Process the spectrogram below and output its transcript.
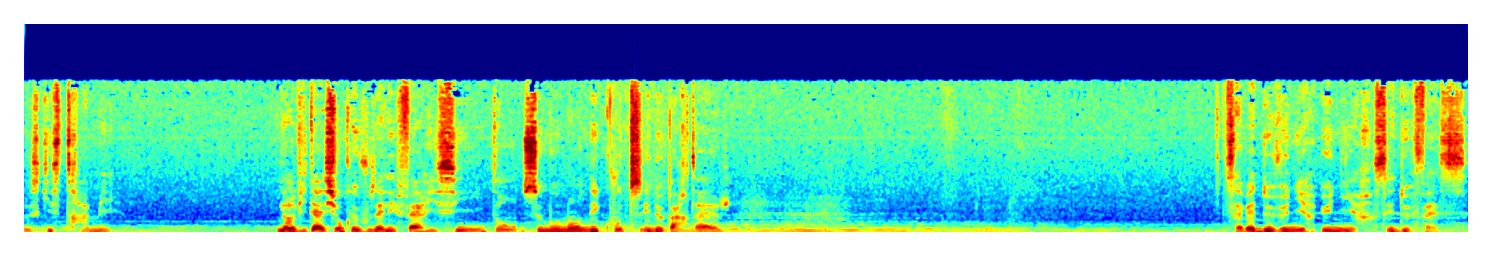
de ce qui se tramait. L'invitation que vous allez faire ici, dans ce moment d'écoute et de partage, ça va être de venir unir ces deux faces.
